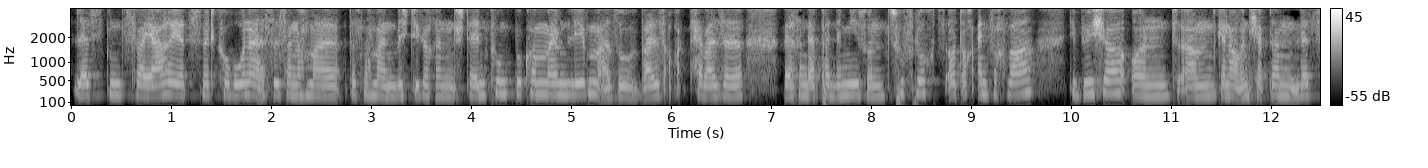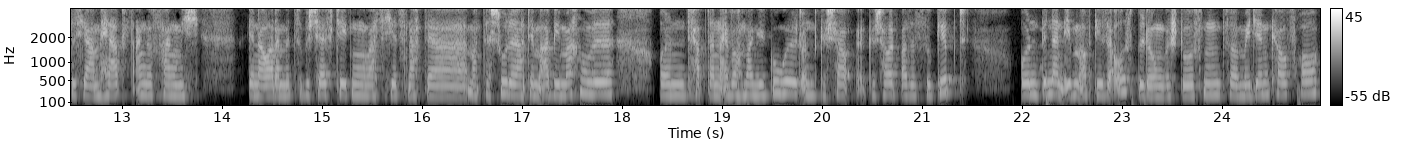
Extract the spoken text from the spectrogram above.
letzten zwei Jahre jetzt mit Corona ist es dann nochmal, das nochmal einen wichtigeren Stellenpunkt bekommen in meinem Leben. Also weil es auch teilweise während der Pandemie so ein Zufluchtsort auch einfach war, die Bücher. Und ähm, genau, und ich habe dann letztes Jahr im Herbst angefangen, mich genauer damit zu beschäftigen, was ich jetzt nach der, nach der Schule, nach dem Abi machen will. Und habe dann einfach mal gegoogelt und geschau geschaut, was es so gibt und bin dann eben auf diese Ausbildung gestoßen zur Medienkauffrau,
